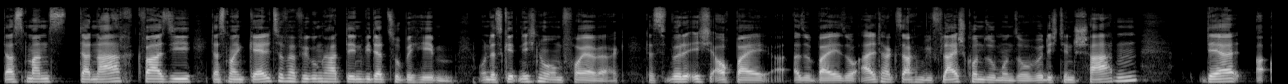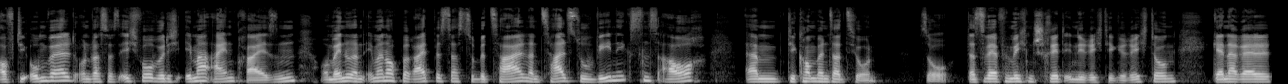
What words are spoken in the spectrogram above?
dass man es danach quasi, dass man Geld zur Verfügung hat, den wieder zu beheben. Und es geht nicht nur um Feuerwerk. Das würde ich auch bei, also bei so Alltagssachen wie Fleischkonsum und so, würde ich den Schaden der auf die Umwelt und was weiß ich wo, würde ich immer einpreisen. Und wenn du dann immer noch bereit bist, das zu bezahlen, dann zahlst du wenigstens auch ähm, die Kompensation. So, das wäre für mich ein Schritt in die richtige Richtung. Generell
